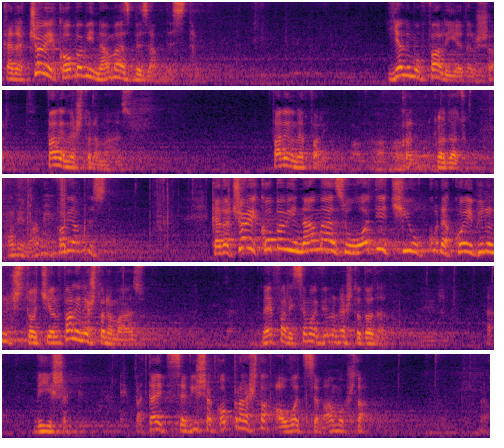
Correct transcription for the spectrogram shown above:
kada čovjek obavi namaz bez abdesta, je li mu fali jedan šart? Fali li nešto namazu? Fali li ne fali? Kad gledaš, fali naravno, fali abdest. Kada čovjek obavi namaz u odjeći u- na koje je bilo nečistoće, je li fali nešto namazu? Ne fali, samo je bilo nešto dodatno. Da, Višak. Pa taj ti se višak oprašta, a ovo ti se vamo šta? Evo.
